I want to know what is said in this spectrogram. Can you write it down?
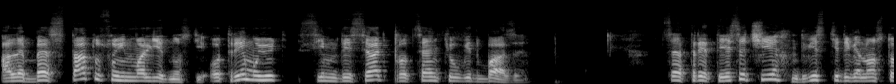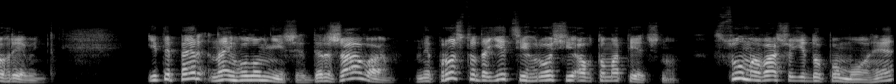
але без статусу інвалідності отримують 70% від бази. Це 3290 гривень. І тепер найголовніше: держава не просто дає ці гроші автоматично. Сума вашої допомоги,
